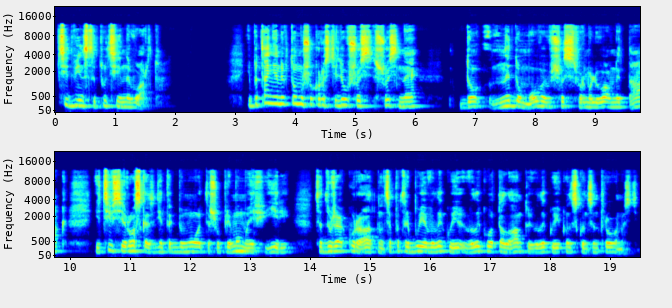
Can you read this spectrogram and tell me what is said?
ці дві інституції не варто. І питання не в тому, що Коростільов щось, щось не, до, не домовив, щось сформулював не так. І ці всі розказні, так би мовити, що в прямому ефірі це дуже акуратно, це потребує великої, великого таланту і великої сконцентрованості.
